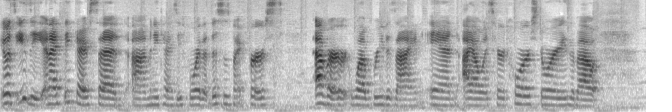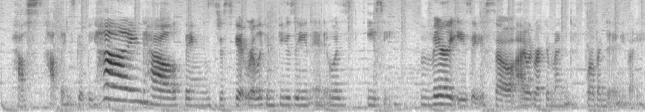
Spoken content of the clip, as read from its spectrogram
It was easy, and I think I've said uh, many times before that this was my first ever web redesign, and I always heard horror stories about how, how things get behind, how things just get really confusing, and it was easy, very easy. So I would recommend Forbin to anybody.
